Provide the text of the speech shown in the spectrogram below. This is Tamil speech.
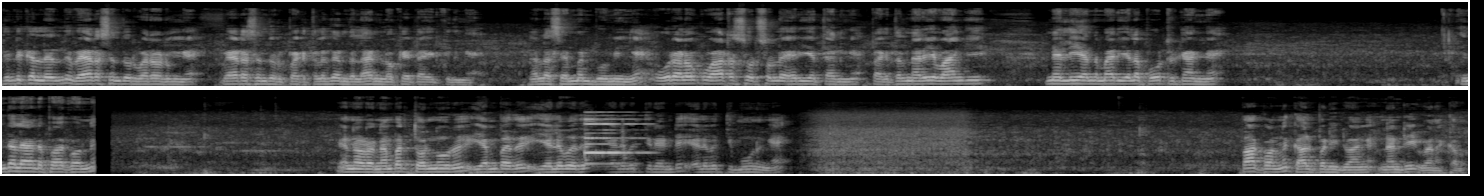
திண்டுக்கல்லேருந்து வேடசந்தூர் வரணுங்க. வேடசந்தூர் பக்கத்தில் தான் இந்த லேண்ட் லொக்கேட் ஆகிருக்குதுங்க நல்லா செம்மண் பூமிங்க. ஓரளவுக்கு வாட்டர் சோர்ஸ் உள்ள ஏரியா தானுங்க. பக்கத்தில் நிறைய வாங்கி நெல்லி அந்த மாதிரி எல்லாம் போட்டிருக்காங்க. இந்த லேண்டை பார்க்கணுன்னு என்னோடய நம்பர் தொண்ணூறு எண்பது எழுபது எழுபத்தி ரெண்டு எழுபத்தி மூணுங்க பார்க்கணுன்னு கால் பண்ணிவிட்டு வாங்க. நன்றி வணக்கம்.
